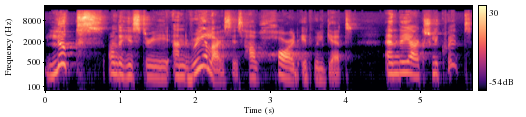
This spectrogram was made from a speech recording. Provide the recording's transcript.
looks on the history and realizes how hard it will get, and they actually quit.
